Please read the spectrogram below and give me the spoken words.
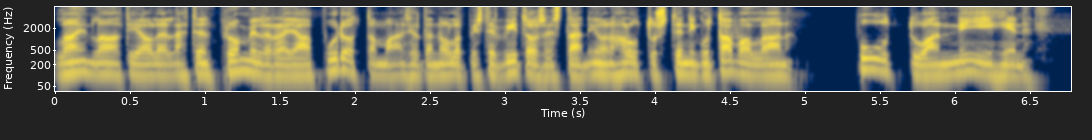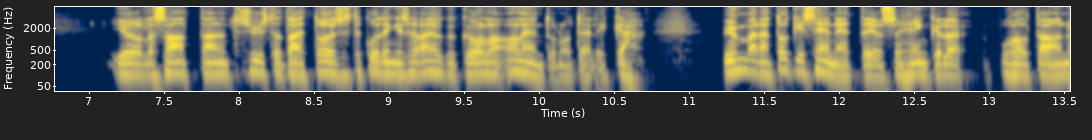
lainlaatija ole lähtenyt promillerajaa pudottamaan sieltä 0,5, niin on haluttu sitten niin kuin tavallaan puuttua niihin, joilla saattaa nyt syystä tai toisesta kuitenkin se ajokyky olla alentunut, eli Ymmärrän toki sen, että jos se henkilö puhaltaa 0,49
